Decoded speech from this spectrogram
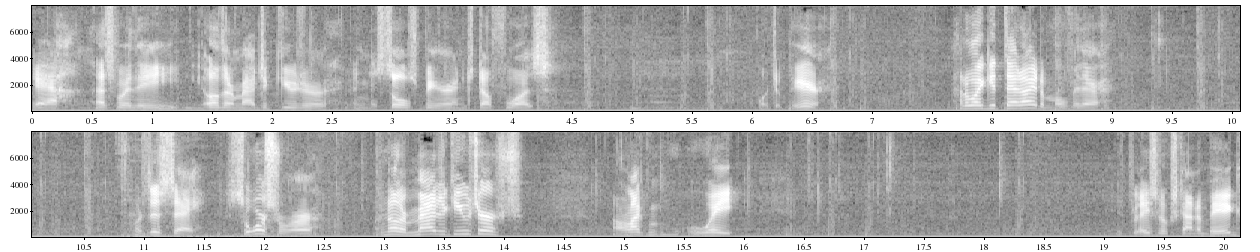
Yeah, that's where the other magic user and the soul spear and stuff was. What's up here? How do I get that item over there? What does this say? Sorcerer? Another magic user? I don't like... Wait. This place looks kind of big.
